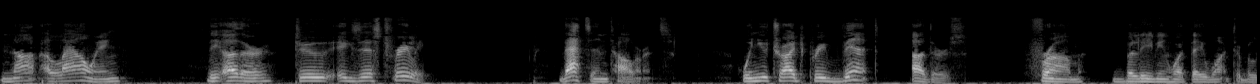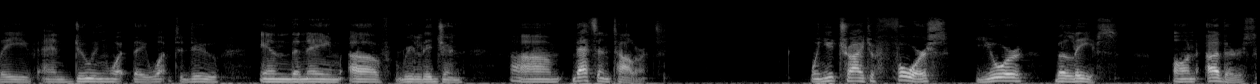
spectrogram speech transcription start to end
not allowing the other to exist freely. That's intolerance. When you try to prevent others from believing what they want to believe and doing what they want to do in the name of religion, um, that's intolerance. When you try to force your beliefs on others,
